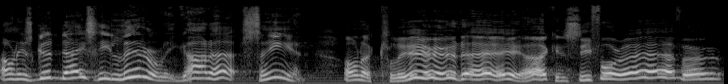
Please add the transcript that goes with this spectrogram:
on his good days, he literally got up singing. On a clear day, I can see forever.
